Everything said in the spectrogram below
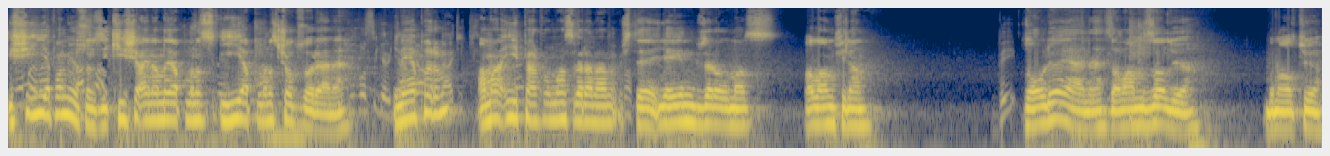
işi ama iyi yapamıyorsunuz. İki işi aynı anda yapmanız iyi yapmanız çok zor yani. Yapılması gereken Yine yaparım Belki ama iyi performans veremem. İşte yayın güzel olmaz falan filan. Zorluyor yani. Zamanınızı alıyor. Bunaltıyor.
